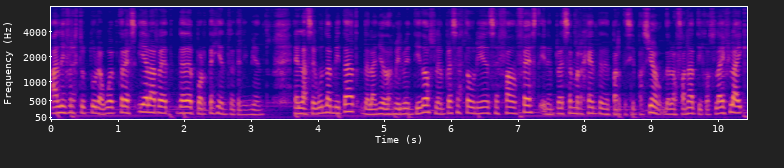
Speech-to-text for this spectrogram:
a la infraestructura Web3 y a la red de deportes y entretenimiento. En la segunda mitad del año 2022, la empresa estadounidense FanFest y la empresa emergente de participación de los fanáticos Lifelike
